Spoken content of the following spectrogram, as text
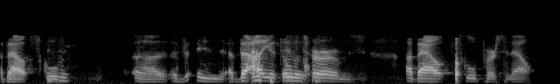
about school mm-hmm. uh, in evaluative terms about school personnel.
